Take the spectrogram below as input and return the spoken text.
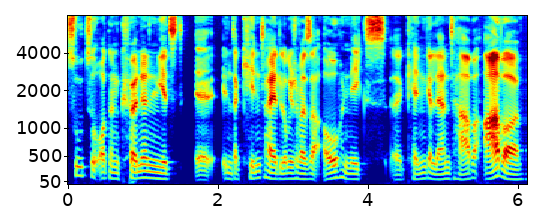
zuzuordnen können, jetzt äh, in der Kindheit logischerweise auch nichts äh, kennengelernt habe. Aber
